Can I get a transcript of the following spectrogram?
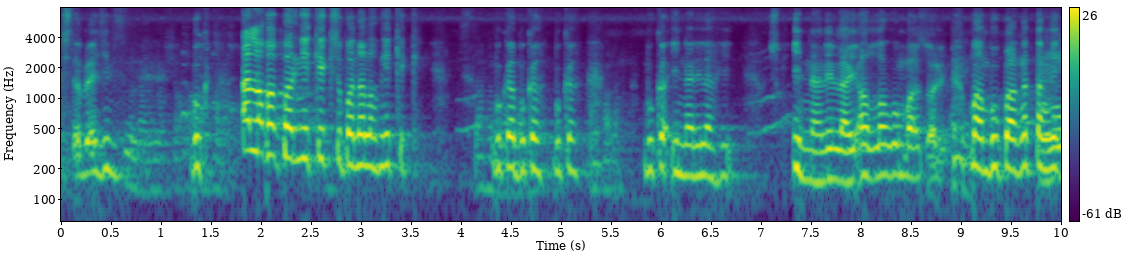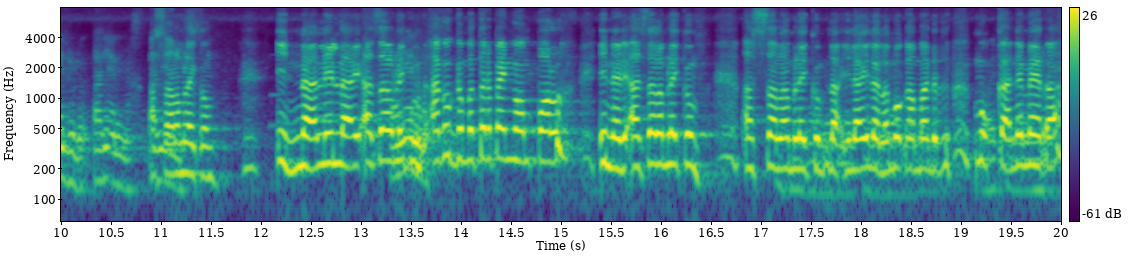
Astagfirullahaladzim. Buka. Allahu Akbar ngikik subhanallah ngikik. Buka buka buka. Buka innalillahi. Innalillahi Allahumma sholli. Mampu banget Tanyain tengik. dulu, tanyain Mas. Tanyain, Assalamualaikum. Innalillahi. Assalamualaikum. Aku gemeter pengen ngompol. Innalillahi. Assalamualaikum. Assalamualaikum. La ilaha illallah Muhammad. Mukanya merah.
